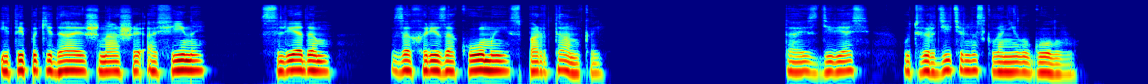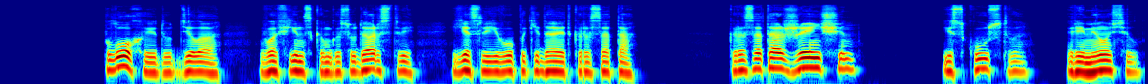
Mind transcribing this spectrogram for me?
«и ты покидаешь наши Афины следом за хризакомой спартанкой». Таис, девясь, утвердительно склонила голову. Плохо идут дела в Афинском государстве, если его покидает красота. Красота женщин, искусство, ремесел.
